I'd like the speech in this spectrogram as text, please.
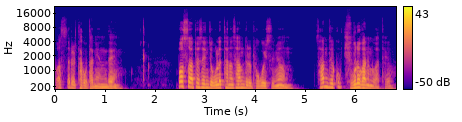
버스를 타고 다니는데, 버스 앞에서 이제 올라타는 사람들을 보고 있으면 사람들이 꼭 죽으러 가는 것 같아요.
